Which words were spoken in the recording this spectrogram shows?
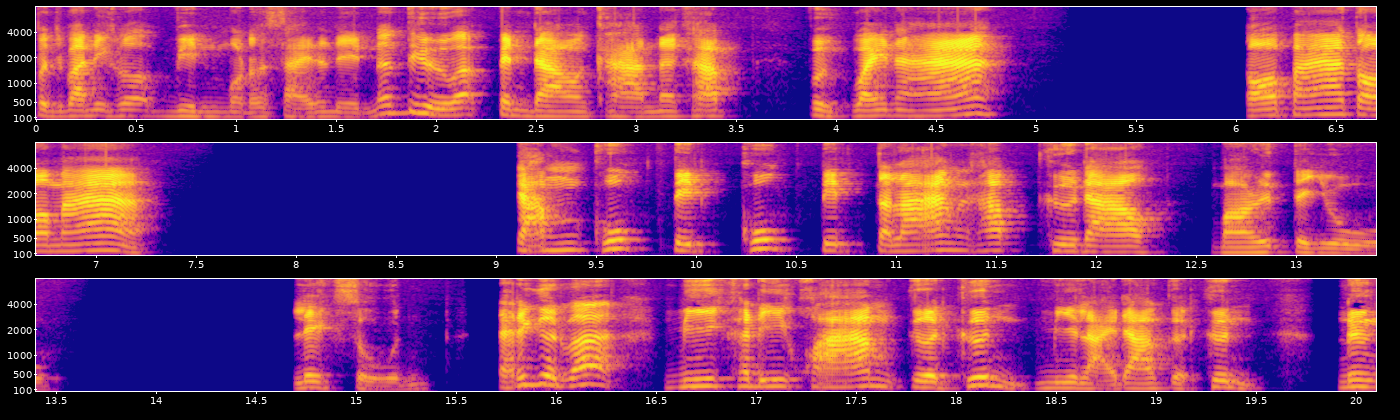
ปัจจุบันนี้เขาวินมอเตอร์ไซค์นั่นเองนั่นถือว่าเป็นดาวอังคารนะครับ ฝึกไว้นะ ต่อมาต่อมาจำคุกติดคุกติดตารางนะครับ คือดาวมาริตยู เลขศูนย์แต่ถ้าเกิดว่ามีคดีความเกิดขึ้นมีหลายดาวเกิดขึ้นหนึ่ง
